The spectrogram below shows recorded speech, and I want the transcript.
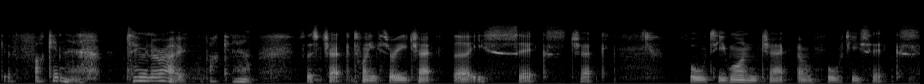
Get the fuck in there. Two in a row. Fucking hell. So let's check. 23 check, 36 check, 41 check, and 46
